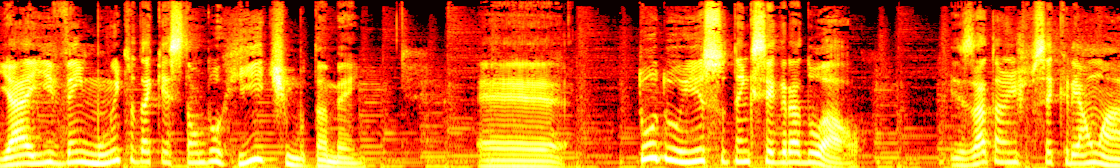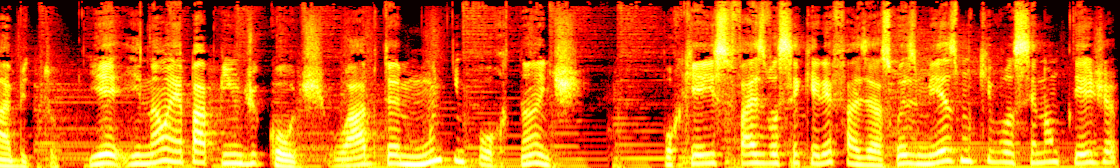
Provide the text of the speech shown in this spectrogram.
E aí vem muito da questão do ritmo também. É, tudo isso tem que ser gradual exatamente para você criar um hábito. E, e não é papinho de coach. O hábito é muito importante porque isso faz você querer fazer as coisas mesmo que você não esteja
